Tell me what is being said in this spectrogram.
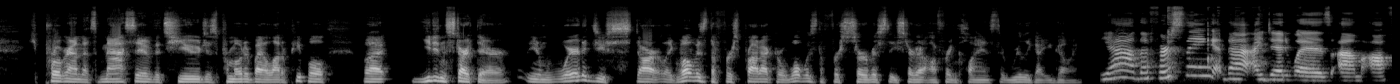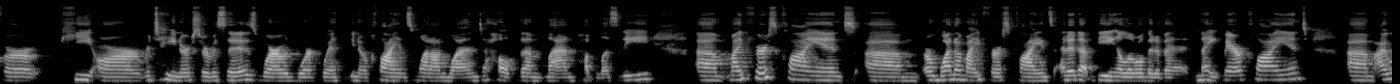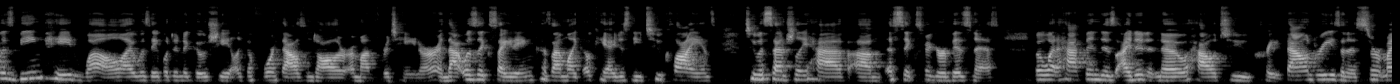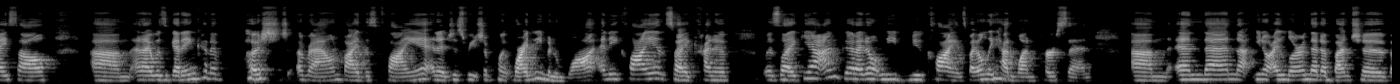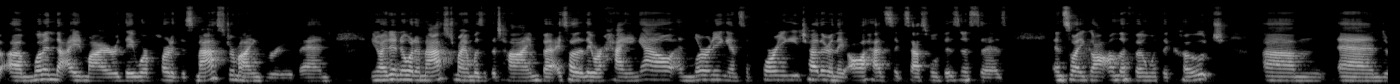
program that's massive, that's huge, it's promoted by a lot of people, but you didn't start there. You know, where did you start? Like, what was the first product or what was the first service that you started offering clients that really got you going? Yeah, the first thing that I did was um, offer PR retainer services where I would work with you know clients one on one to help them land publicity. Um, my first client, um, or one of my first clients, ended up being a little bit of a nightmare client. Um, I was being paid well. I was able to negotiate like a four thousand dollar a month retainer, and that was exciting because I'm like, okay, I just need two clients to essentially have um, a six figure business. But what happened is I didn't know how to create boundaries and assert myself. Um, and I was getting kind of pushed around by this client and it just reached a point where I didn't even want any clients. So I kind of was like, yeah, I'm good. I don't need new clients, but I only had one person. Um, and then, you know, I learned that a bunch of um, women that I admired, they were part of this mastermind group. And, you know, I didn't know what a mastermind was at the time, but I saw that they were hanging out and learning and supporting each other and they all had successful businesses. And so I got on the phone with a coach um, and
